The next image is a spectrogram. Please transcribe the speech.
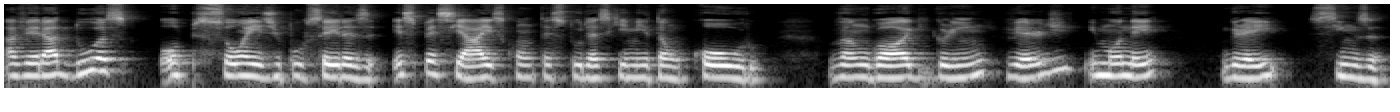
haverá duas opções de pulseiras especiais com texturas que imitam couro, Van Gogh Green verde e Monet Grey cinza.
